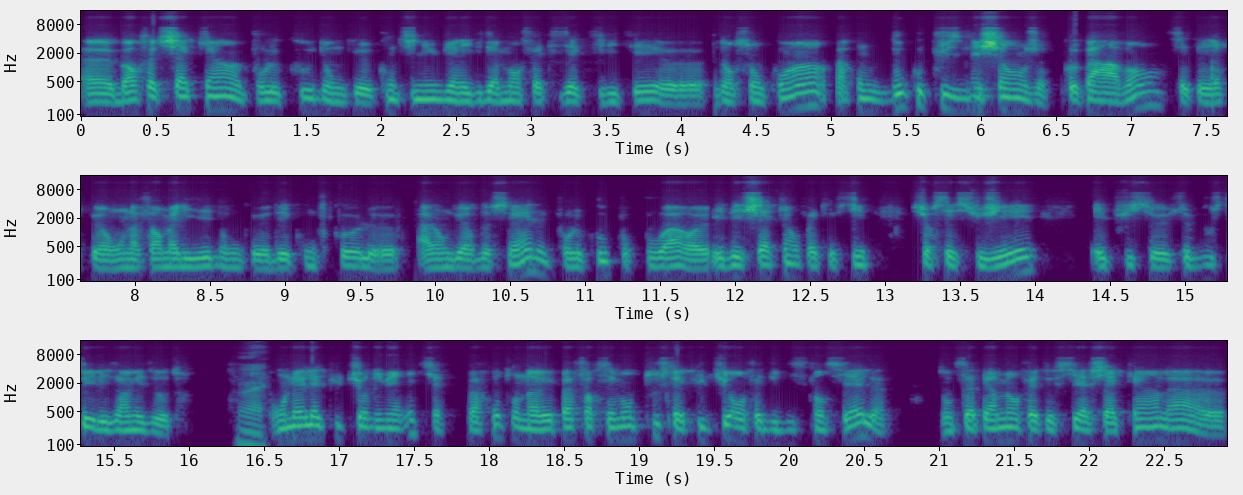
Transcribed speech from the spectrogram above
euh, bah, en fait chacun pour le coup donc euh, continue bien évidemment en fait les activités euh, dans son coin. Par contre beaucoup plus d'échanges qu'auparavant, c'est-à-dire qu'on a formalisé donc des conf calls à longueur de semaine pour le coup pour pouvoir aider chacun en fait aussi sur ces sujets et puis se, se booster les uns les autres. Ouais. On a la culture numérique, par contre on n'avait pas forcément tous la culture en fait du distanciel, donc ça permet en fait aussi à chacun là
